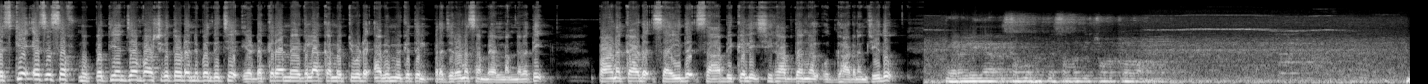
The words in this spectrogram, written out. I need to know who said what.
Speaker 1: S K S S F മുപ്പത്തിയഞ്ചാം വാർഷികത്തോടനുബന്ധിച്ച് എടക്കര മേഖലാ കമ്മിറ്റിയുടെ ആഭിമുഖ്യത്തിൽ പ്രചരണ സമ്മേളനം നടത്തി. പാണക്കാട് സയ്യിദ് സാബിക്കലി ശിഹാബ് തങ്ങൾ ഉദ്ഘാടനം ചെയ്തു.
Speaker 2: കേരളീയ സമൂഹത്തെ സംബന്ധിച്ചിടത്തോളം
